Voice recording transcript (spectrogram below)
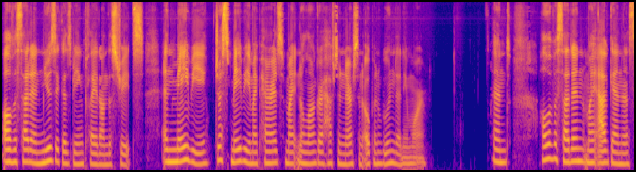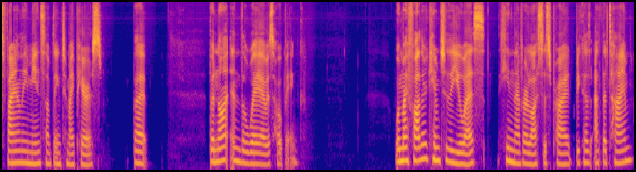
All of a sudden, music is being played on the streets. And maybe, just maybe, my parents might no longer have to nurse an open wound anymore. And all of a sudden, my Afghanness finally means something to my peers. But but not in the way I was hoping. When my father came to the US, he never lost his pride because at the time,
